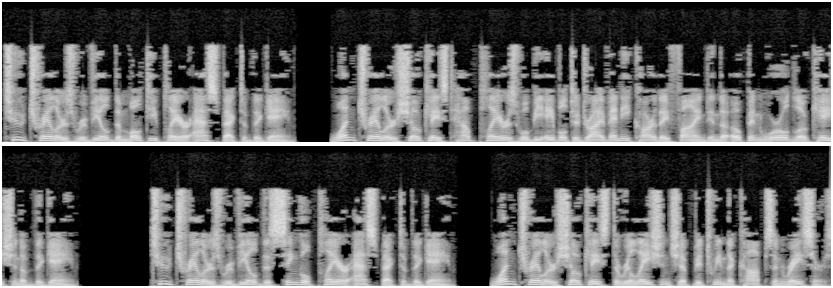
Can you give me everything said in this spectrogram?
Two trailers revealed the multiplayer aspect of the game. One trailer showcased how players will be able to drive any car they find in the open-world location of the game. Two trailers revealed the single-player aspect of the game. One trailer showcased the relationship between the cops and racers.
